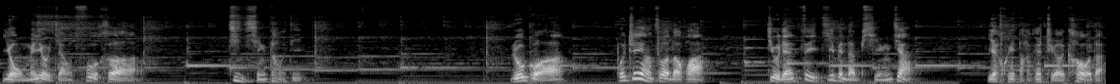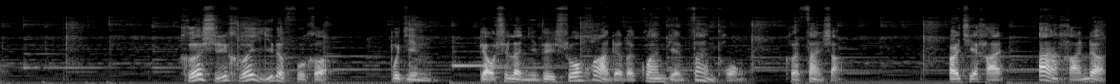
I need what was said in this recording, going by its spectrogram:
有没有将负荷进行到底。如果不这样做的话，就连最基本的评价也会打个折扣的。合时合宜的附和，不仅表示了你对说话者的观点赞同和赞赏，而且还暗含着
